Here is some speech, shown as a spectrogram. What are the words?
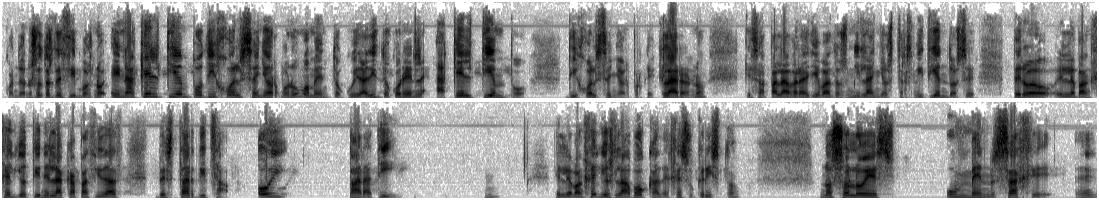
Cuando nosotros decimos, no, en aquel tiempo dijo el Señor, bueno, un momento, cuidadito con el aquel tiempo, dijo el Señor, porque claro, ¿no? Que esa palabra lleva dos mil años transmitiéndose, pero el Evangelio tiene la capacidad de estar dicha hoy para ti. ¿Mm? El Evangelio es la boca de Jesucristo, no solo es un mensaje ¿eh?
